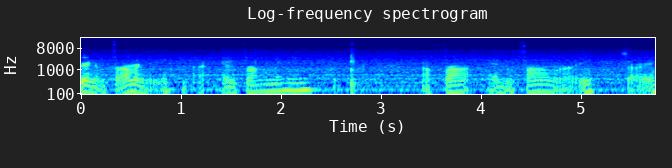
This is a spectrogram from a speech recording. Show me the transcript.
Upgrade infirmity. Infirmity? Affront infirmary. Sorry.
